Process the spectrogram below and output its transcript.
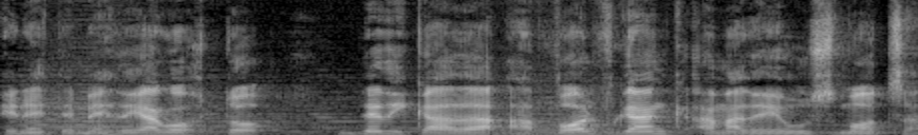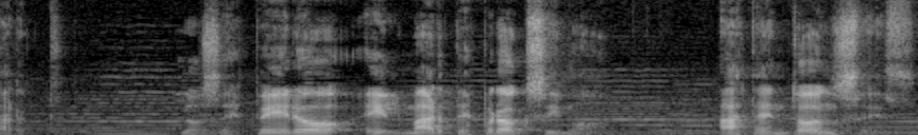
en este mes de agosto dedicada a Wolfgang Amadeus Mozart. Los espero el martes próximo. Hasta entonces.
